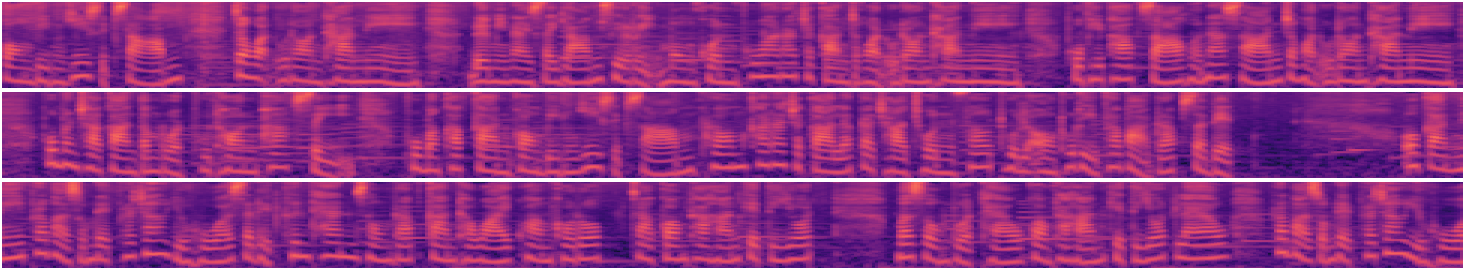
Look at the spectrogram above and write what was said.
กองบิน 23 จังหวัดอุดรธานี โดยมีนายสยามสิริมงคล ผู้ว่าราชการจังหวัดอุดรธานี ผู้พิพากษาหัวหน้าศาลจังหวัดอุดรธานี ผู้บัญชาการตำรวจภูธรภาค 4 ผู้บังคับการกองบิน 23 พร้อมข้าราชการและประชาชนเฝ้าทูลละอองธุลีพระบาทรับเสด็จ โอกาสนี้พระบาทสมเด็จพระเจ้าอยู่หัวเสด็จขึ้นแท่นทรงรับการถวายความเคารพจากกองทหารเกียรติยศ เมื่อทรงตรวจแถวกองทหารเกียรติยศแล้ว พระบาทสมเด็จพระเจ้าอยู่หัว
